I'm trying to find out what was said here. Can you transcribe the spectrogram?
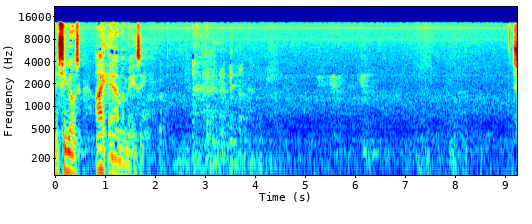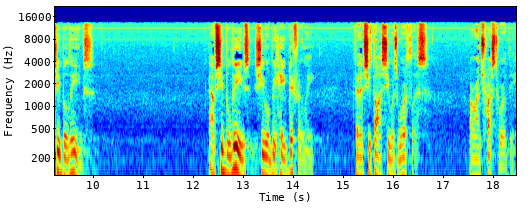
And she goes, I am amazing. she believes. Now, if she believes, she will behave differently than if she thought she was worthless or untrustworthy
